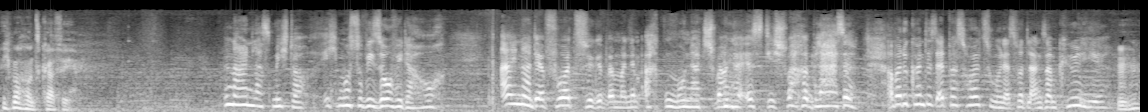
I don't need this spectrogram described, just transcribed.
Ich mache uns Kaffee. Nein, lass mich doch. Ich muss sowieso wieder hoch. Einer der Vorzüge, wenn man im achten Monat schwanger ist, die schwache Blase. Aber du könntest etwas Holz holen. Es wird langsam kühl hier. Mhm.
